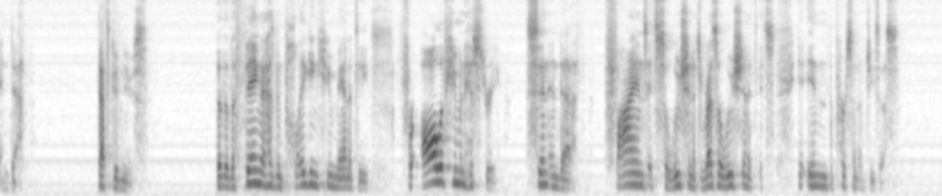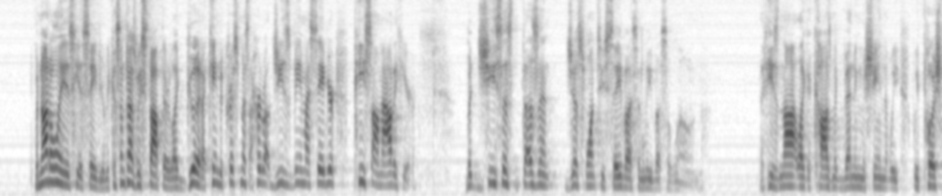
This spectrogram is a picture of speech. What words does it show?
and death. That's good news the, the, the thing that has been plaguing humanity for all of human history, sin and death, finds its solution, its resolution, it's, it's in the person of Jesus. But not only is he a savior, because sometimes we stop there, like, good, I came to Christmas, I heard about Jesus being my savior, peace, I'm out of here. But Jesus doesn't just want to save us and leave us alone. That he's not like a cosmic vending machine that we, we push,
